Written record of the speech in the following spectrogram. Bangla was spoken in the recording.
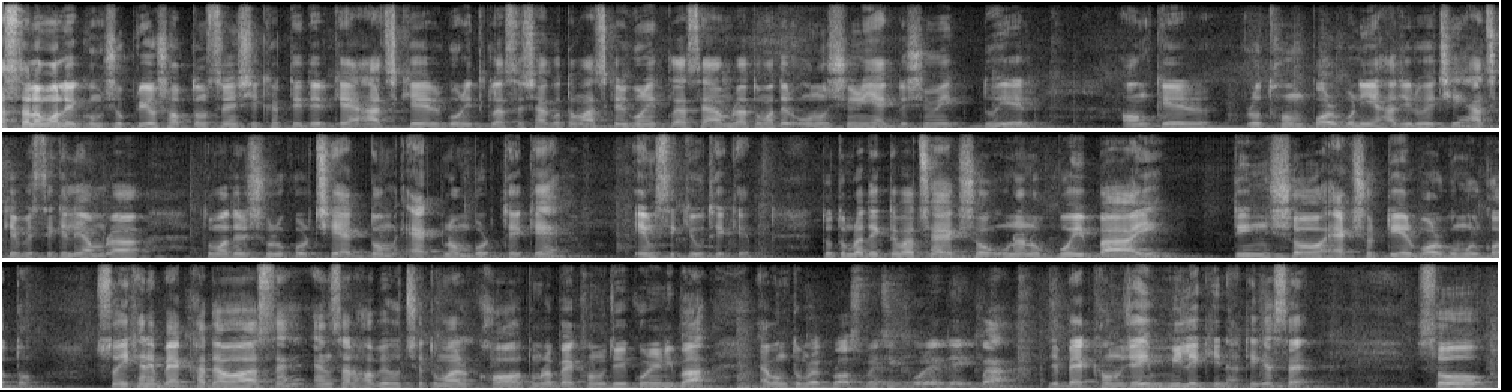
আসসালামু আলাইকুম। সুপ্রিয় সপ্তম শ্রেণির শিক্ষার্থীদেরকে আজকের গণিত ক্লাসে স্বাগতম। আজকের গণিত ক্লাসে আমরা তোমাদের অনুশ্রেণী এক দশমিক দুইয়ের অঙ্কের প্রথম পর্ব নিয়ে হাজির হয়েছি। আজকে বেসিক্যালি আমরা তোমাদের শুরু করছি একদম এক নম্বর থেকে এমসিকিউ থেকে। তো তোমরা দেখতে পাচ্ছ একশো উনানব্বই বাই তিনশো একষট্টি এর বর্গমূল কত? সো এখানে ব্যাখ্যা দেওয়া আছে। অ্যান্সার হবে হচ্ছে তোমার খ। তোমরা ব্যাখ্যা অনুযায়ী করে নিবা এবং তোমরা ক্রস ম্যাচিং করে দেখবা যে ব্যাখ্যা অনুযায়ী মিলে কিনা, ঠিক আছে? সো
